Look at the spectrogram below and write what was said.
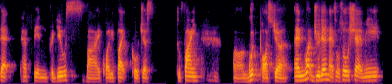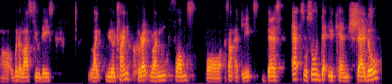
that have been produced by qualified coaches to find good posture. And what Julian has also shared me uh, over the last few days, like we are trying to correct running forms for some athletes. There's apps also that you can shadow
